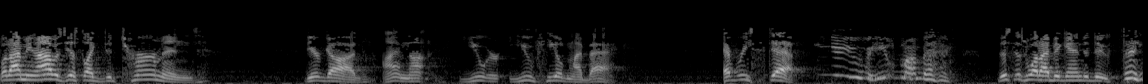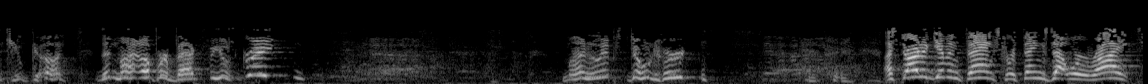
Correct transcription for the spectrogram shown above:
but I mean, I was just like determined. Dear God, I am not, you are, you've healed my back. Every step, you've healed my back. This is what I began to do. Thank you, God, that my upper back feels great. My lips don't hurt. I started giving thanks for things that were right.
